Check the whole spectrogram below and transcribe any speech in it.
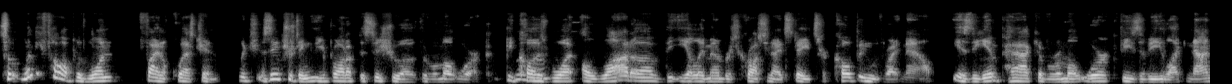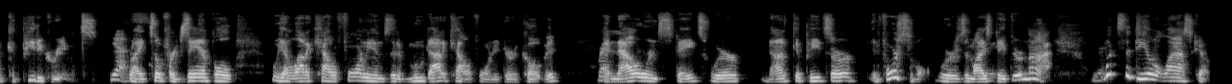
so let me follow up with one final question which is interesting that you brought up this issue of the remote work because mm-hmm. what a lot of the ELA members across the United States are coping with right now is the impact of remote work vis-a-vis like non-compete agreements yes. right so for example we got a lot of Californians that have moved out of California during COVID. Right. And now we're in states where non-competes are enforceable, whereas in my right. state they're not. Right. What's the deal in Alaska?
